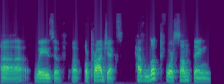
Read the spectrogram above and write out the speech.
uh, ways of uh, or projects have looked for something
